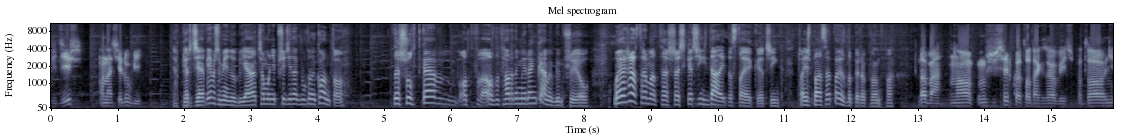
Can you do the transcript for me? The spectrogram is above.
Widzisz? Ona cię lubi. Ja pierdzielę, wiem, że mnie lubi, ale czemu nie przyjdzie na główne konto? Tę szóstkę od, od otwartymi rękami bym przyjął. Moja siostra ma też 6 catching i dalej dostaje catching. Cześć basę, to jest dopiero klątwa. Dobra, no musisz szybko to tak zrobić, bo to nie,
